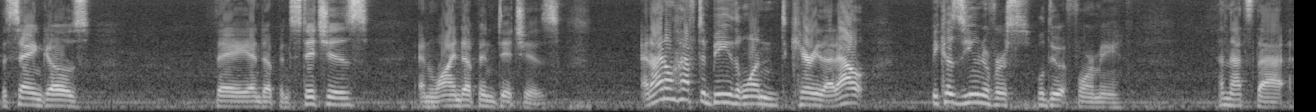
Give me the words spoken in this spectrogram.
the saying goes, they end up in stitches and wind up in ditches. And I don't have to be the one to carry that out because the universe will do it for me. And that's that.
